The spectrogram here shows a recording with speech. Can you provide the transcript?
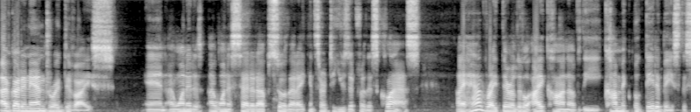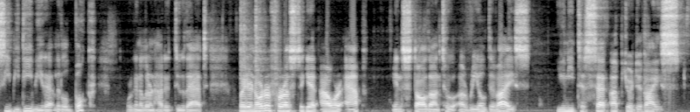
I've got an Android device and I wanted to I want to set it up so that I can start to use it for this class. I have right there a little icon of the comic book database, the CBDB, that little book. We're going to learn how to do that. But in order for us to get our app installed onto a real device, you need to set up your device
